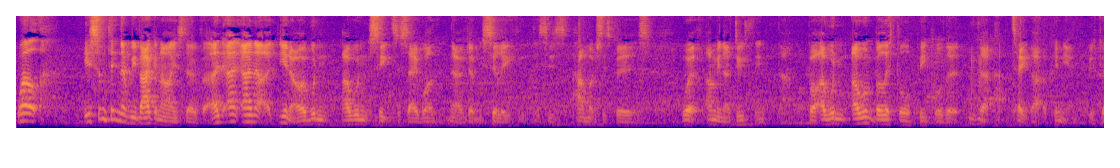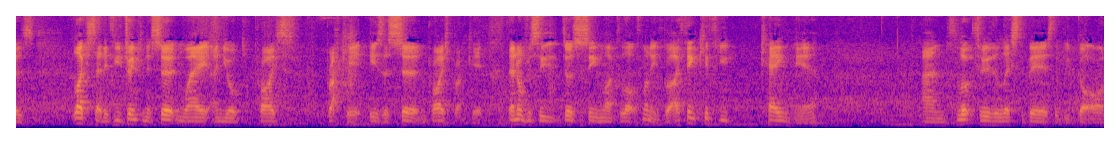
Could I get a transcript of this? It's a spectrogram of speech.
well, it's something that we've agonised over, and, and, and uh, you know, I wouldn't, I wouldn't seek to say, well, no, don't be silly. This is how much this beer is worth. I mean, I do think that, but I wouldn't, I wouldn't belittle people that that take that opinion because, like I said, if you drink in a certain way and your price bracket is a certain price bracket, then obviously it does seem like a lot of money. But I think if you came here and looked through the list of beers that we've got on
